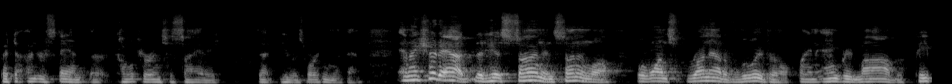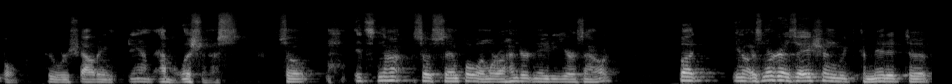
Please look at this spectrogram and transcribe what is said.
but to understand the culture and society that he was working within. And I should add that his son and son-in-law were once run out of Louisville by an angry mob of people who were shouting, damn abolitionists. So it's not so simple and we're 180 years out. But you know, as an organization, we've committed to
